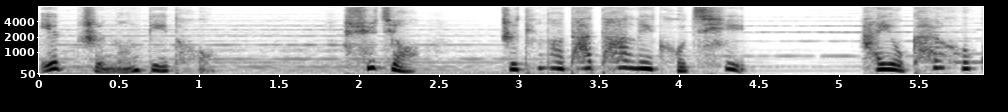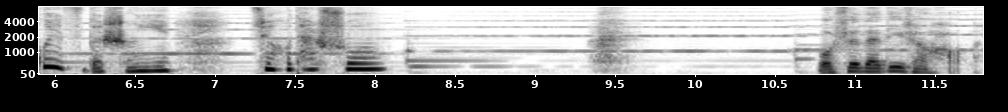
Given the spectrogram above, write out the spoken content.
也只能低头。许久，只听到他叹了一口气，还有开合柜子的声音。最后他说：“ 我睡在地上好了。”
